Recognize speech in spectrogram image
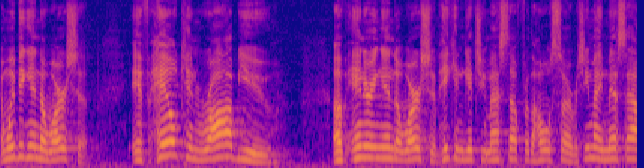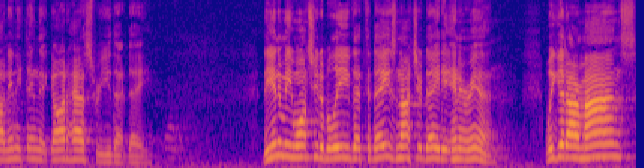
and we begin to worship, if hell can rob you of entering into worship, he can get you messed up for the whole service. You may miss out on anything that God has for you that day. The enemy wants you to believe that today is not your day to enter in. We get our minds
